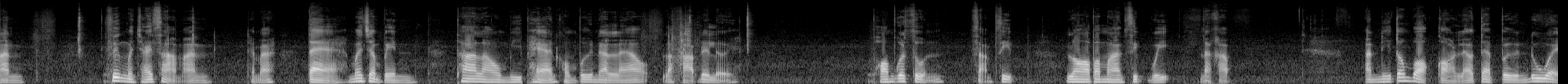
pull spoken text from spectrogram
อัน ซึ่งมันใช้ 3 อันใช่ไหมแต่ไม่จำเป็นถ้าเรามีแผนของปืนนั้นแล้วราคาบได้เลย พร้อมกระสุน 30 รอประมาณ 10 วิ นะครับ อันนี้ต้องบอกก่อนแล้วแต่ปืนด้วย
